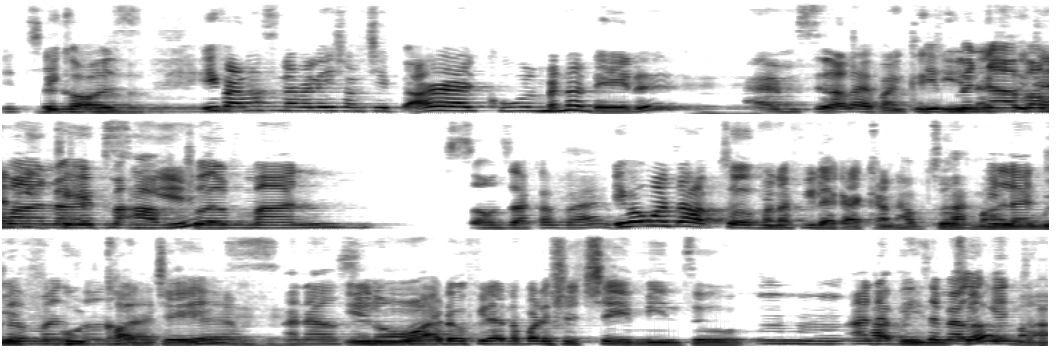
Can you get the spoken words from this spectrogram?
It's a no because if I'm not in a relationship, all right, cool, I'm not dead. Mm-hmm. I'm still alive and if kicking. me I not have a man eat if me KFC. have twelve man, sounds like a vibe. If I want to have 12 man, I feel like I can have 12 I feel man like with 12 man good sounds like- conscience. yeah, and I'll you know, well. I don't feel like nobody should shame me into. Mm-hmm. And that Having means I'm gonna 12 get man.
